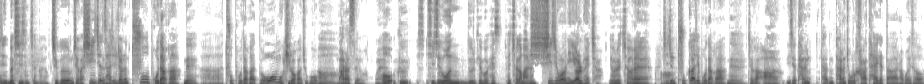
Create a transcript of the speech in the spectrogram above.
시즌 몇 시즌째인가요? 지금 제가 시즌 사실 저는 2 보다가 네. 아, 2 보다가 너무 길어가지고 아. 말았어요. 네. 어, 그 시- 시즌 1도 이렇게 뭐 회, 회차가 많은 시즌 1이 10회차. 열회차. 네. 시즌 2까지 보다가 네. 제가 아 이제 다른 다른 다른 쪽으로 갈아타야겠다라고 해서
